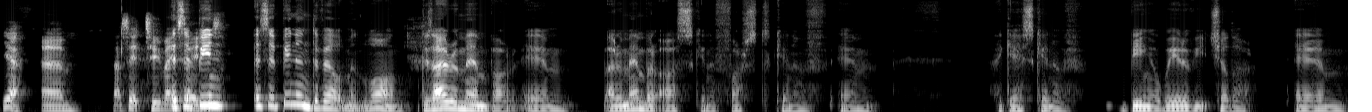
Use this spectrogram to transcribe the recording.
yeah, um, that's it. Two main. Has stages. it been has it been in development long? Because I remember um, I remember us kind of first kind of um, I guess kind of being aware of each other um,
